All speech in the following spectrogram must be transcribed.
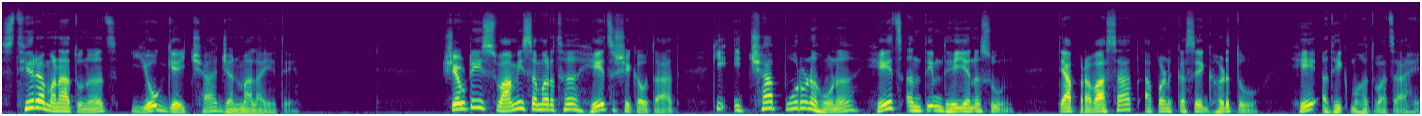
स्थिर मनातूनच योग्य इच्छा जन्माला येते. शेवटी स्वामी समर्थ हेच शिकवतात की इच्छा पूर्ण होणं हेच अंतिम ध्येय नसून त्या प्रवासात आपण कसे घडतो हे अधिक महत्त्वाचं आहे.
